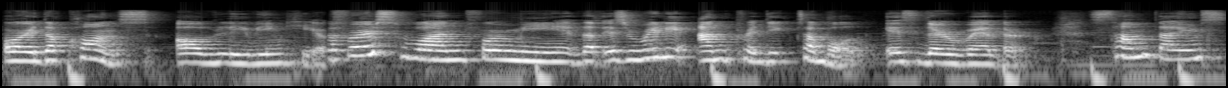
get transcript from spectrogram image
or the cons of living here? The first one for me that is really unpredictable is their weather sometimes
